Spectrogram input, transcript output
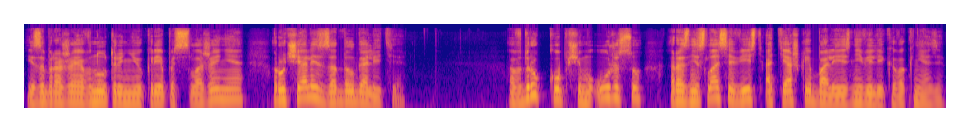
изображая внутреннюю крепость сложения, ручались за долголетие. Вдруг к общему ужасу разнеслась весть о тяжкой болезни великого князя.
